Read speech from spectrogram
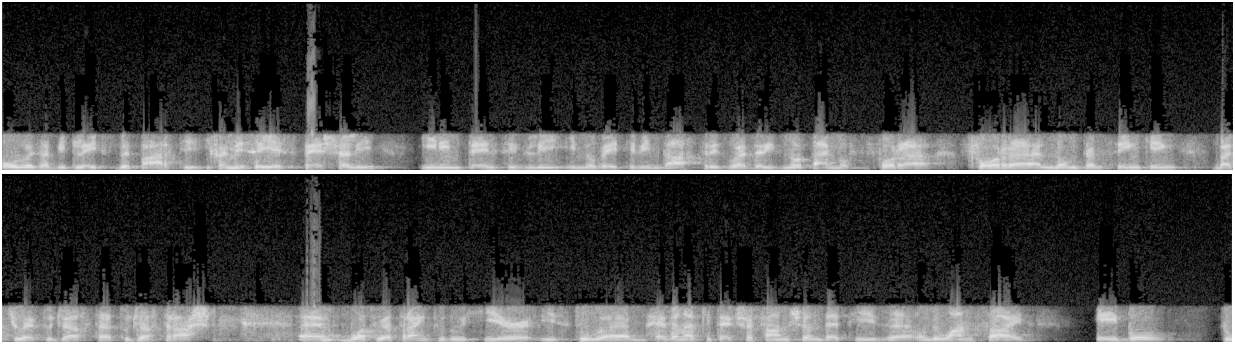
always a bit late to the party, if I may say, especially in intensively innovative industries where there is no time of, for uh, for uh, long-term thinking, but you have to just uh, to just rush. Um, what we are trying to do here is to um, have an architecture function that is, uh, on the one side, able to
